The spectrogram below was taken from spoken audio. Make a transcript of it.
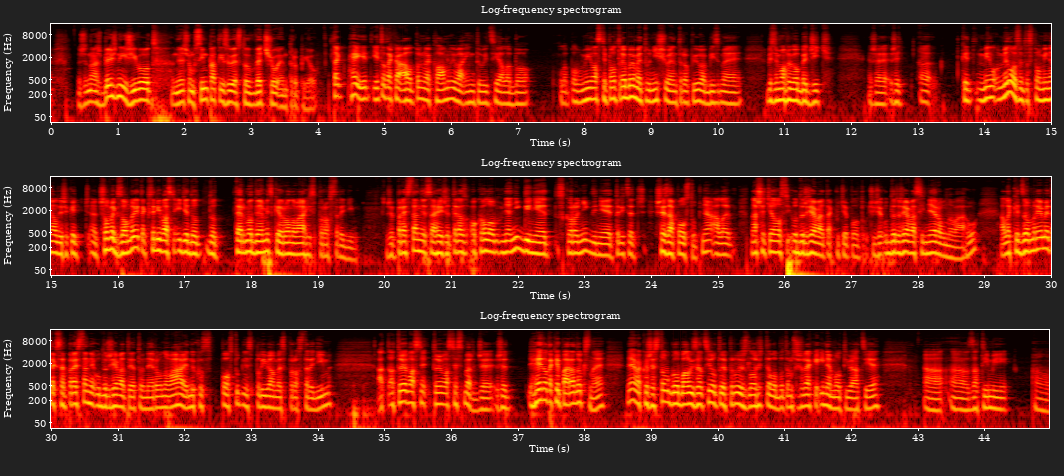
že náš bežný život niečom sympatizuje s tou väčšou entropiou. Tak hej, je, je to taká ale plná klamlivá intuícia, lebo, lebo my vlastne potrebujeme tú nižšiu entropiu, aby sme, aby sme mohli vôbec žiť. Že, že keď minulo sme to spomínali, že keď človek zomrie, tak vtedy vlastne ide do, do termodynamickej rovnováhy s prostredím. Že prestane sa, hej, že teraz okolo mňa nikdy nie, skoro nikdy nie je 36,5 stupňa, ale naše telo si udržiava takú teplotu. Čiže udržiava si nerovnováhu. Ale keď zomrieme, tak sa prestane udržiavať táto nerovnováha a jednoducho postupne splývame s prostredím. A, a to, je vlastne, to je vlastne smrť, že, že je to také paradoxné. Neviem, akože s tou globalizáciou to je príliš zložité, lebo tam sú všelijaké iné motivácie za, tými,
